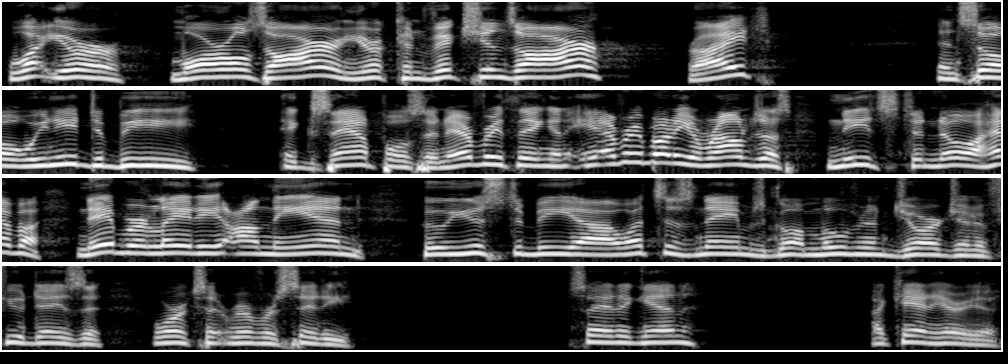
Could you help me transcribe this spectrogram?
what your morals are and your convictions are, right? And so we need to be examples in everything, and everybody around us needs to know. I have a neighbor lady on the end who used to be, uh, what's his name's going moving to Georgia in a few days that works at River City. Say it again. I can't hear you.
